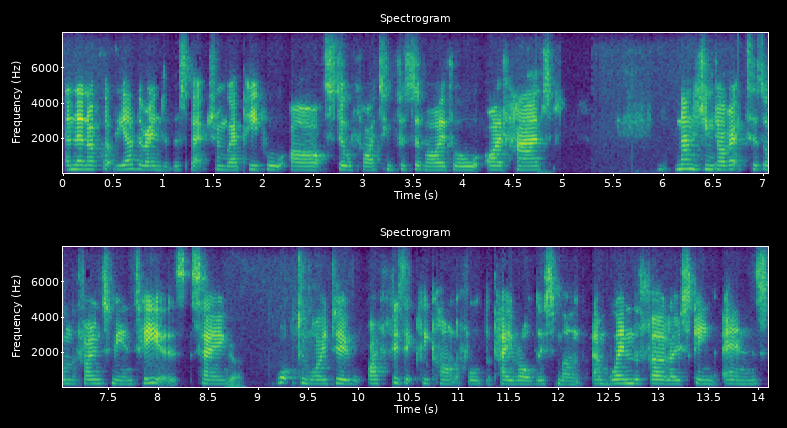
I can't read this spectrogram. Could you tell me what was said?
and then I've got the other end of the spectrum where people are still fighting for survival. I've had managing directors on the phone to me in tears saying, yeah. What do I do? I physically can't afford the payroll this month. And when the furlough scheme ends,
